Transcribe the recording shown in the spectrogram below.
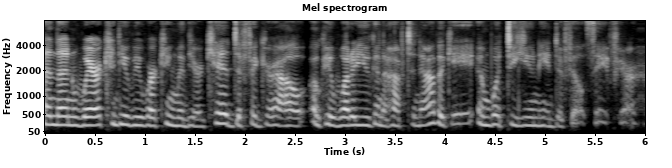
and then where can you be working with your kid to figure out okay what are you going to have to navigate and what do you need to feel safe here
